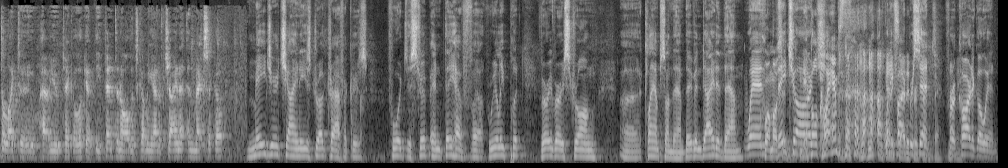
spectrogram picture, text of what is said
I'd like to have you take a look at the fentanyl that's coming out of China and Mexico. major Chinese drug traffickers for distrib, and they have uh, really put very, very strong uh, clamps on them. They've indicted them when Cuomo they charge nipple clamps. twenty-five excited for a second percent for a me. car to go in,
